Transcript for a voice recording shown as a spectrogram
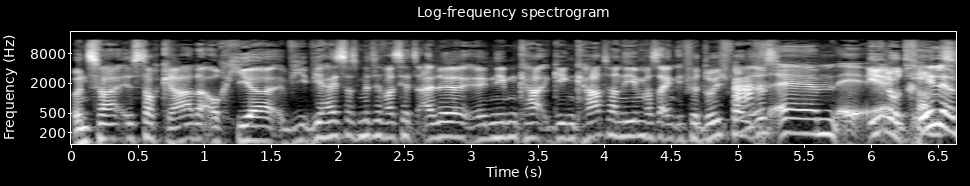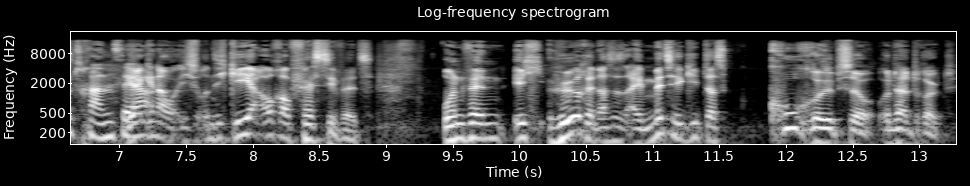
Und zwar ist doch gerade auch hier, wie, wie heißt das Mittel, was jetzt alle äh, neben, gegen Kater nehmen, was eigentlich für Durchfall Ach, ist? ähm, äh, Elotrans. Elotrans, ja. Ja, genau. Ich, und ich gehe ja auch auf Festivals. Und wenn ich höre, dass es ein Mittel gibt, das Kuhrülpse unterdrückt.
